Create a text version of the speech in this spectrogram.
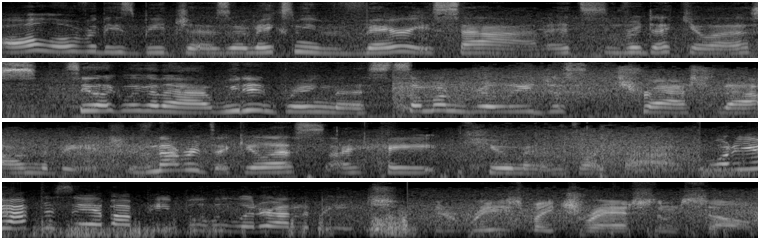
all over these beaches. It makes me very sad. It's ridiculous. See like look at that. We didn't bring this. Someone really just trashed that on the beach. Isn't that ridiculous? I hate humans like that. What do you have to say about people who litter on the beach? They're raised by trash themselves.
